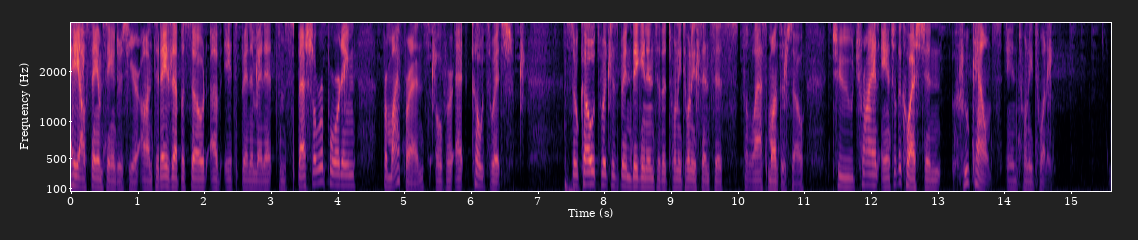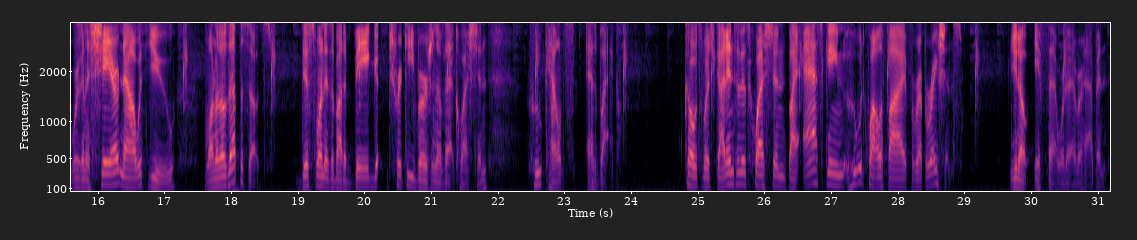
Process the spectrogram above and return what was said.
Hey, y'all, Sam Sanders here. On today's episode of It's Been a Minute, some special reporting from my friends over at Code Switch. So, Code Switch has been digging into the 2020 census for the last month or so to try and answer the question who counts in 2020? We're going to share now with you one of those episodes. This one is about a big, tricky version of that question who counts as black? Code Switch got into this question by asking who would qualify for reparations. You know, if that were to ever happen.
